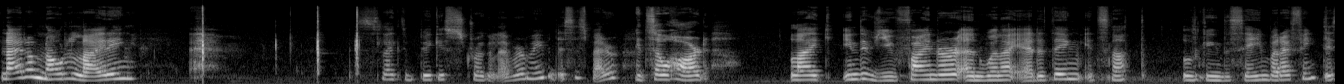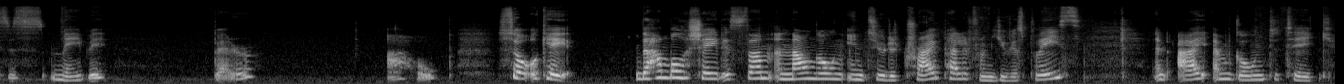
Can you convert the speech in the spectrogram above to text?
And I don't know the lighting. It's like the biggest struggle ever. Maybe this is better. It's so hard. Like in the viewfinder and when I editing, it's not looking the same, but I think this is maybe better. So, okay, the Humble shade is Sun and now I'm going into the Tri palette from Juvia's Place. And I am going to take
